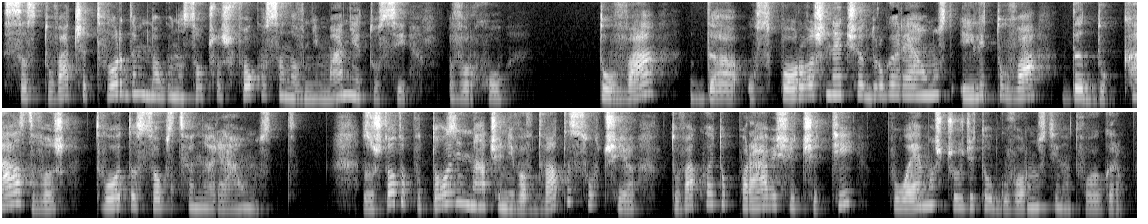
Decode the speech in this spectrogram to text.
с това, че твърде много насочваш фокуса на вниманието си върху това да оспорваш нечия друга реалност или това да доказваш твоята собствена реалност. Защото по този начин и в двата случая това, което правиш е, че ти поемаш чуждите отговорности на твоя гръб.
